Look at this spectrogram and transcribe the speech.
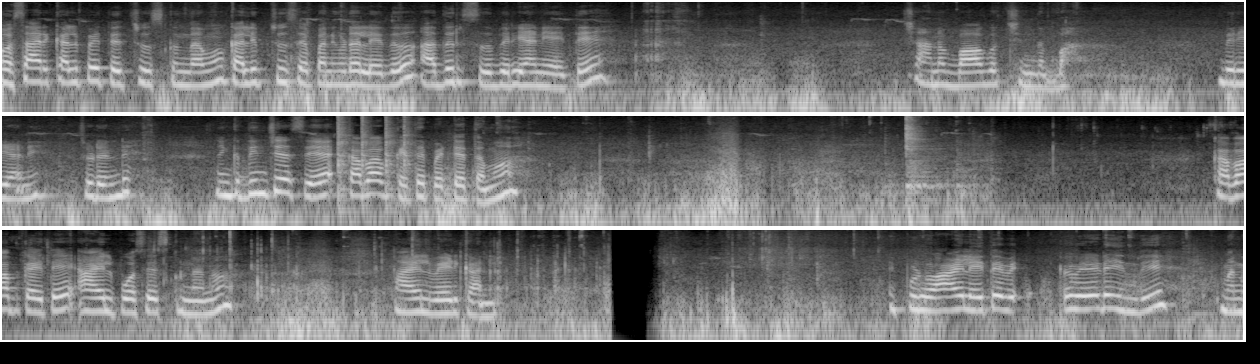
ఒకసారి కలిపి అయితే చూసుకుందాము. కలిపి చూసే పని కూడా లేదు. అదుర్సు బిర్యానీ అయితే. చాలా బాగొచ్చిందబ్బా బిర్యానీ. చూడండి. ఇంక దించేసి కబాబ్కి అయితే పెట్టేద్దాము. కబాబ్కి అయితే ఆయిల్ పోసేసుకున్నాను. ఆయిల్ వేడి కానీ. ఇప్పుడు ఆయిల్ అయితే వేడైంది. మన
